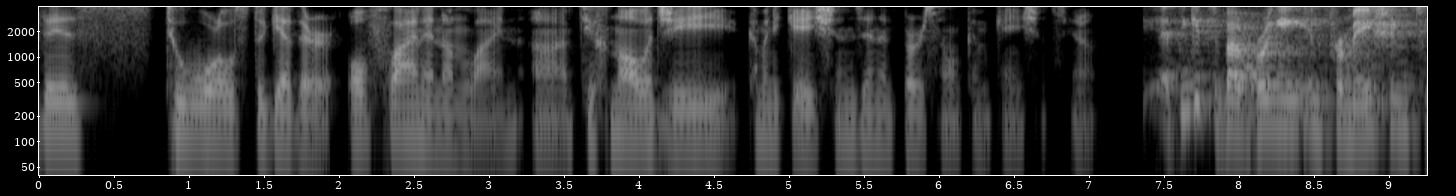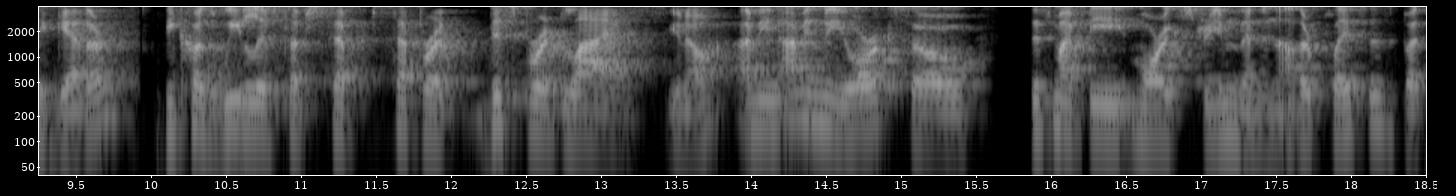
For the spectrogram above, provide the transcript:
these two worlds together offline and online uh, technology communications and personal communications you know I think it's about bringing information together because we live such sep- separate, disparate lives. You know, I mean, I'm in New York, so this might be more extreme than in other places, but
